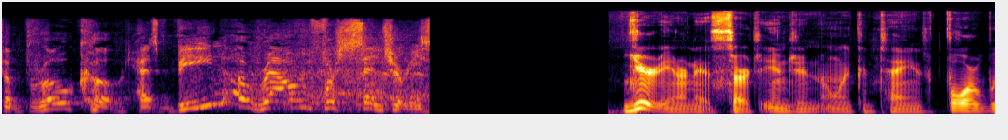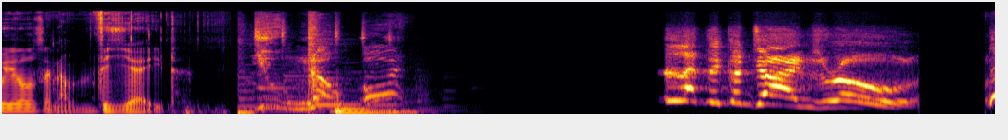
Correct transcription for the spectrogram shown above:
The bro code has been around for centuries. Your internet search engine only contains four wheels and a V8. You know, boy. Let the good times roll!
